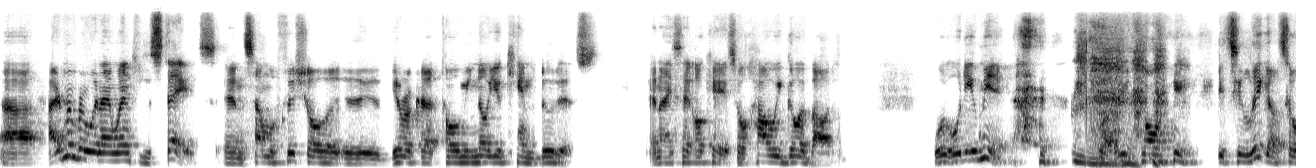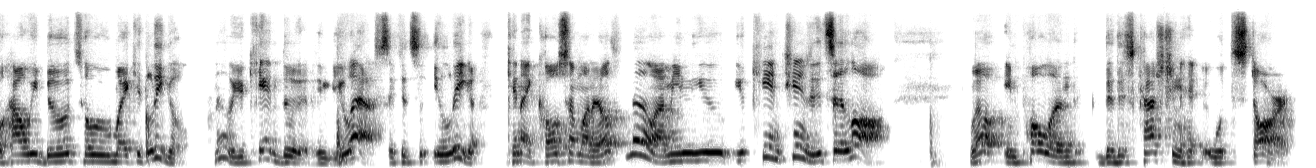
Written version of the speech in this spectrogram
Uh, I remember when I went to the States and some official uh, bureaucrat told me, no, you can't do this. And I said, okay, so how we go about it? What, what do you mean? well, you told me it's illegal. So how we do it so we make it legal? No, you can't do it in the US if it's illegal. Can I call someone else? No, I mean, you, you can't change it. It's a law. Well, in Poland, the discussion would start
